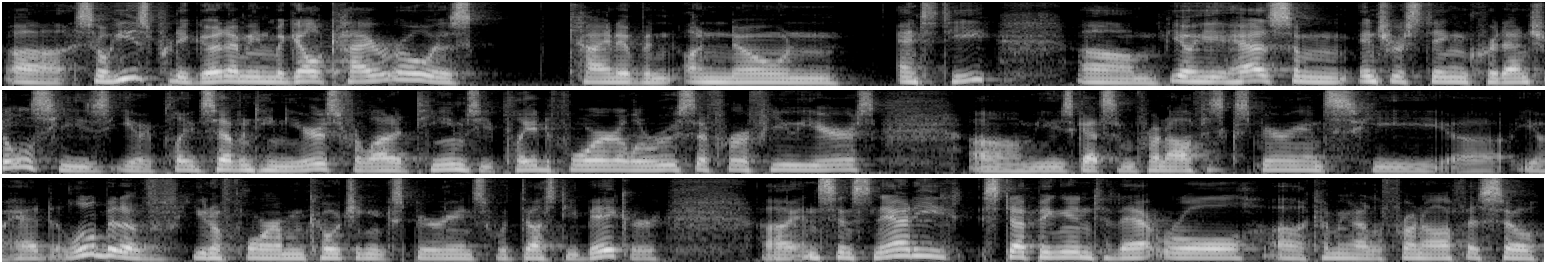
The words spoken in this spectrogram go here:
Uh, so he's pretty good. I mean, Miguel Cairo is kind of an unknown entity. Um, you know, he has some interesting credentials. He's you know played 17 years for a lot of teams. He played for La Russa for a few years. Um, he's got some front office experience. He uh, you know had a little bit of uniform coaching experience with Dusty Baker uh, in Cincinnati, stepping into that role, uh, coming out of the front office. So.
